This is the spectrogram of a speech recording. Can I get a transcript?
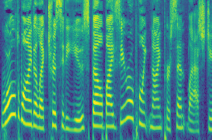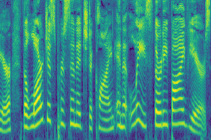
Worldwide electricity use fell by 0.9% last year, the largest percentage decline in at least 35 years,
